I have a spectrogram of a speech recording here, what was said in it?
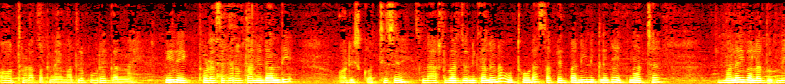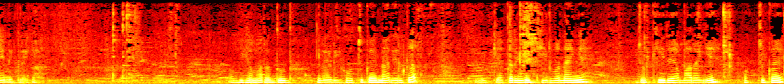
और थोड़ा पकना है मतलब पूरा गलना है। फिर एक थोड़ा सा गर्म पानी डाल दिए और इसको अच्छे से लास्ट बार जो निकाले ना, वो थोड़ा सफ़ेद पानी निकलेगा। इतना अच्छा मलाई वाला दूध नहीं निकलेगा। अभी हमारा दूध रेडी हो चुका है नारियल का। अभी क्या करेंगे? खीर बनाएँगे। जो खीर है हमारा ये पक चुका है।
